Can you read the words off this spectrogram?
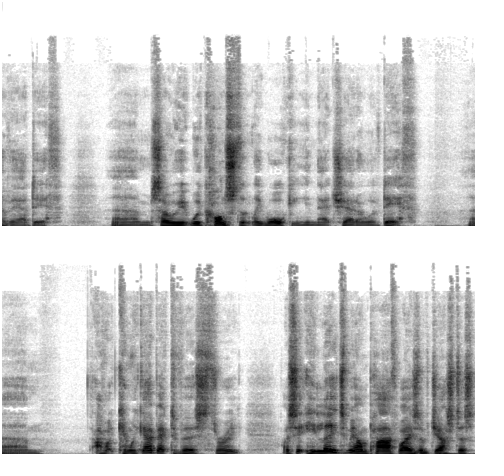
of our death. Um, so we, we're constantly walking in that shadow of death. Um, can we go back to verse 3? I said, He leads me on pathways of justice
